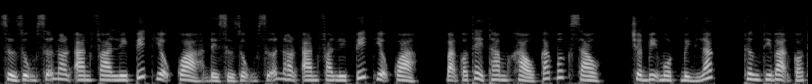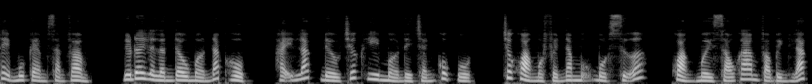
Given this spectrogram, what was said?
Sử dụng sữa non alpha lipid hiệu quả để sử dụng sữa non alpha lipid hiệu quả, bạn có thể tham khảo các bước sau. Chuẩn bị một bình lắc, thường thì bạn có thể mua kèm sản phẩm. Nếu đây là lần đầu mở nắp hộp, hãy lắc đều trước khi mở để tránh cục bột. Cho khoảng 1,5 muỗng bột sữa, khoảng 16 g vào bình lắc,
